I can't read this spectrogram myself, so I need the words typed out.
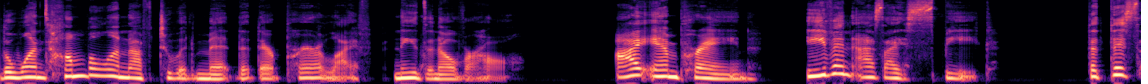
the ones humble enough to admit that their prayer life needs an overhaul. I am praying, even as I speak, that this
